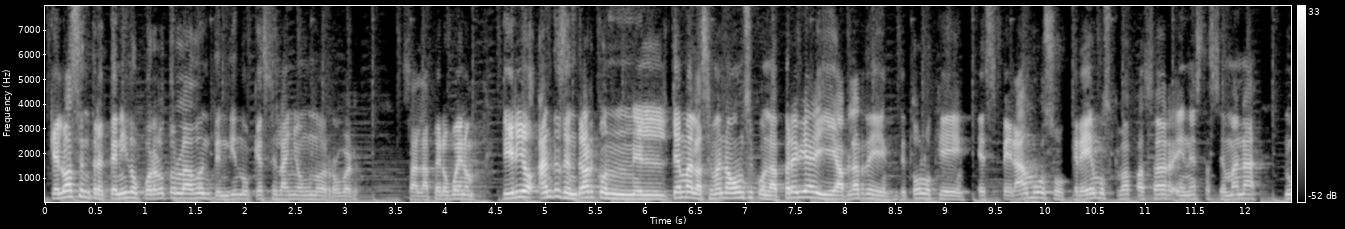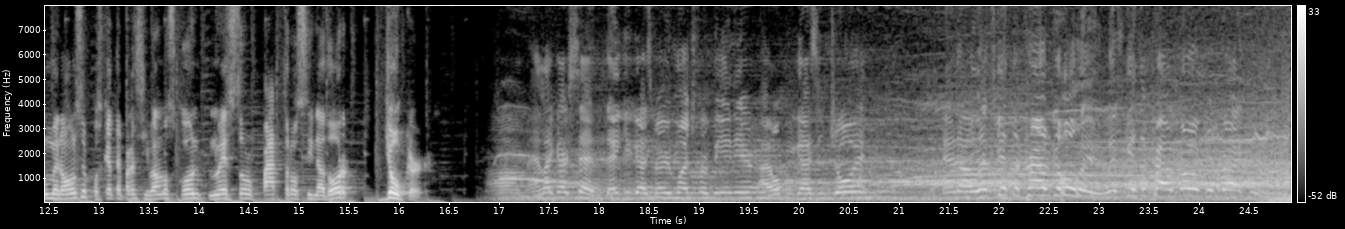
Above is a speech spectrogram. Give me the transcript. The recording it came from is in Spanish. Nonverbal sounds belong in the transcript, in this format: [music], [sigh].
Que lo has entretenido por el otro lado, entendiendo que es el año uno de Robert Sala. Pero bueno, Tigrillo, antes de entrar con el tema de la semana 11, con la previa y hablar de, todo lo que esperamos o creemos que va a pasar en esta semana número 11, pues ¿qué te parece si vamos con nuestro patrocinador Joker? Um, and like I said, thank you guys very much for being here. I hope you guys enjoy. And uh, let's get the crowd going. Let's get the crowd going for practice.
